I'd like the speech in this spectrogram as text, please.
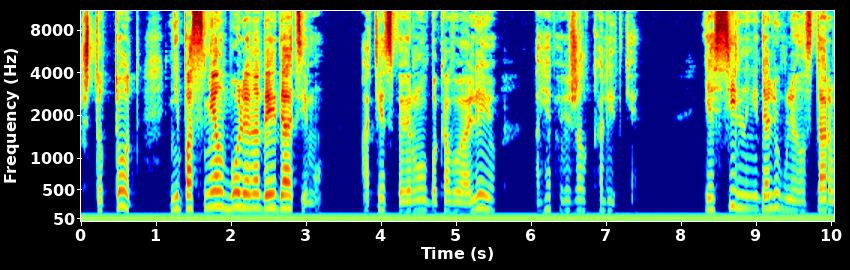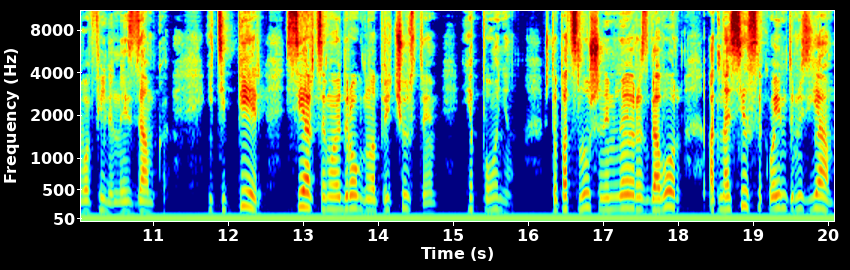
что тот не посмел более надоедать ему. Отец повернул боковую аллею, а я побежал к калитке. Я сильно недолюбливал старого филина из замка, и теперь сердце мое дрогнуло предчувствием. Я понял, что подслушанный мною разговор относился к моим друзьям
